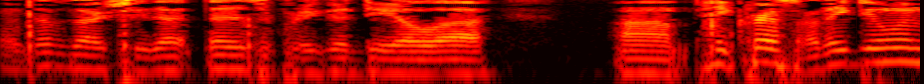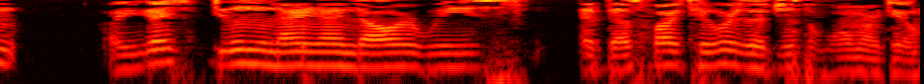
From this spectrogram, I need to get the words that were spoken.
Uh, that was actually that that is a pretty good deal. Uh, um, hey Chris, are they doing? Are you guys doing the ninety nine dollar Wii's at Best Buy too, or is it just a Walmart deal?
